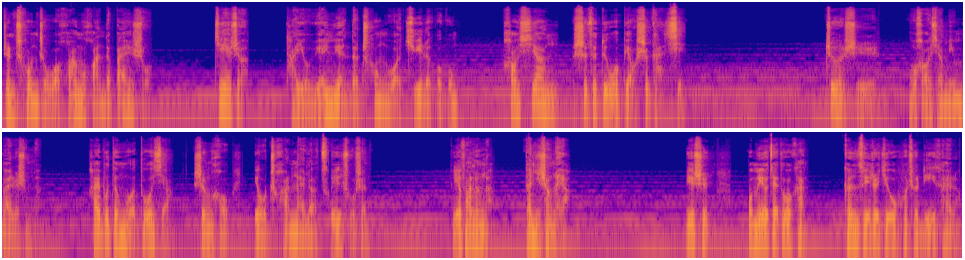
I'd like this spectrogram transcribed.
正冲着我缓缓地摆手，接着他又远远地冲我鞠了个躬，好像是在对我表示感谢。这时。我好像明白了什么，还不等我多想，身后又传来了催促声：“别发愣了，赶紧上来呀！”于是我没有再多看，跟随着救护车离开了。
